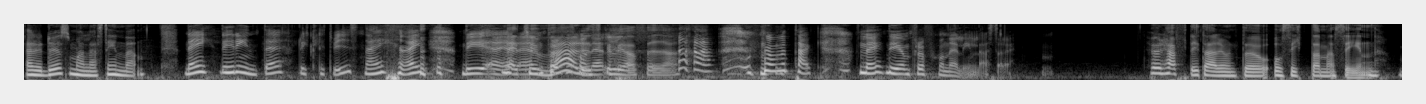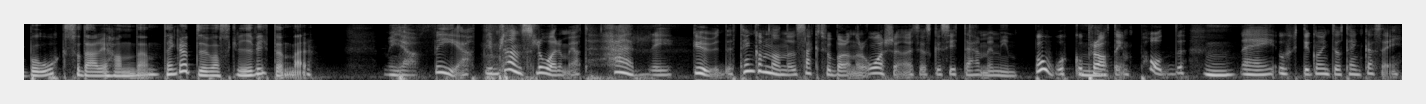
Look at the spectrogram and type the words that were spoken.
Är det du som har läst in den? Nej, det är det inte, lyckligtvis. Nej, nej. Det är Nej en tyvärr professionell- skulle jag säga. ja, men tack. Nej, det är en professionell inläsare. Hur häftigt är det inte att sitta med sin bok sådär i handen? Tänk att du har skrivit den där. Men jag vet, ibland slår det mig att herregud, tänk om någon hade sagt för bara några år sedan att jag skulle sitta här med min bok och Mm. prata i en podd. Mm. Nej, usch, det går inte att tänka sig.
